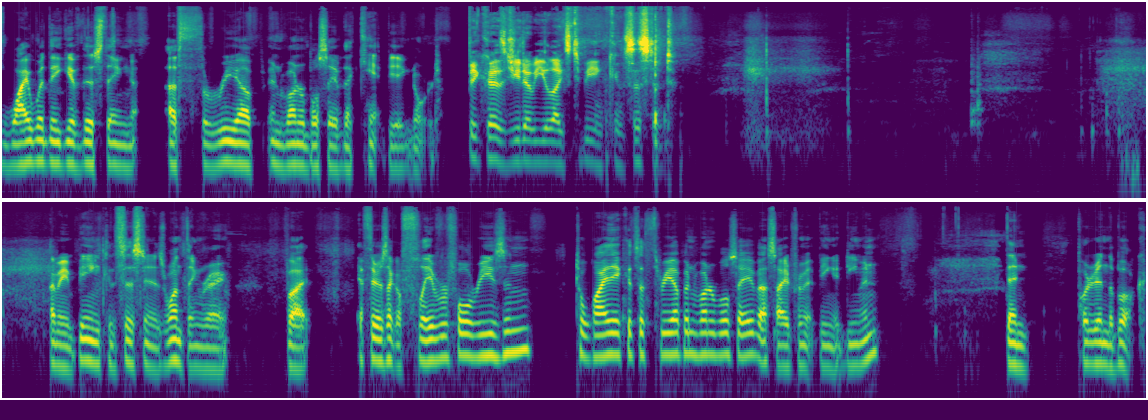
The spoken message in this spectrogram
Why would they give this thing a three up invulnerable save that can't be ignored? because GW likes to be inconsistent. I mean, being consistent is one thing, Ray, but if there's like a flavorful reason to why it gets a three up invulnerable save, aside from it being a demon, then put it in the book.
